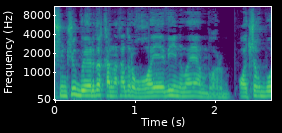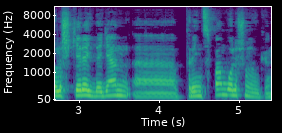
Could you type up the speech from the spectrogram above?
Shuning uchun bu yerda qanaqadir g'oyaviy nima ham bor. Ochiq bo'lishi kerak degan prinsip ham bo'lishi mumkin.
